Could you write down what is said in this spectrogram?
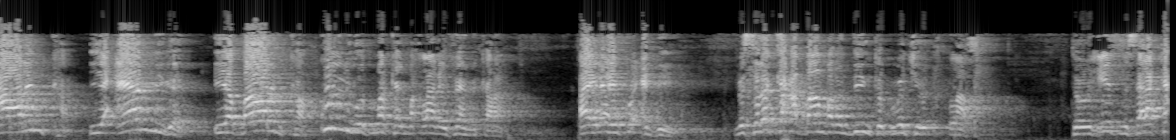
caalimka iyo caamiga iyo daalimka kulligood markay maqlaan ay fahmi karaan. Aa ilaahay ku caddeeyey masale ka caddaan badan diinka kuma jiro ikhlaas. Towxiid masale ka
